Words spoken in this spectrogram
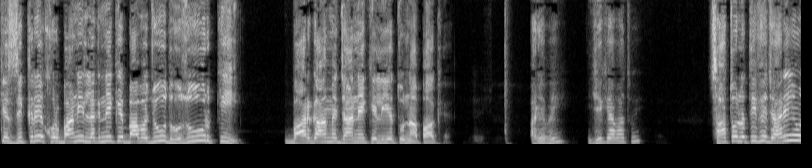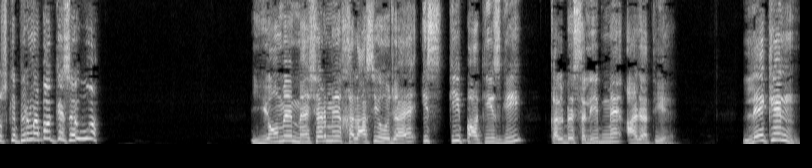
کہ ذکر قربانی لگنے کے باوجود حضور کی بارگاہ میں جانے کے لیے تو ناپاک ہے۔ ارے بھائی، یہ کیا بات ہوئی؟ ساتوں لطیفے جا رہی ہیں، اس کے پھر ناپاک کیسے ہوا؟ یوم میشر میں خلاسی ہو جائے، اس کی پاکیزگی کلب سلیب میں آ جاتی ہے۔ لیکن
